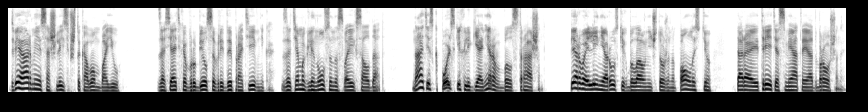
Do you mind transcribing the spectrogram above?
Две армии сошлись в штыковом бою. Засядько врубился в ряды противника, затем оглянулся на своих солдат. Натиск польских легионеров был страшен. Первая линия русских была уничтожена полностью, вторая и третья смяты и отброшены.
